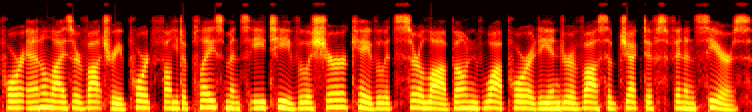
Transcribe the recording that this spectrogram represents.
pour analyser votre portfolio de placements et vous assurer que vous êtes sur la bonne voie pour atteindre vos objectifs financiers.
